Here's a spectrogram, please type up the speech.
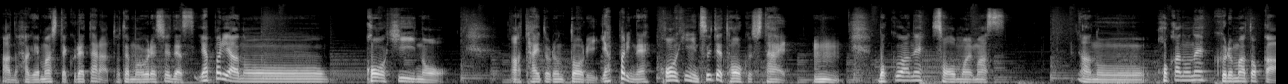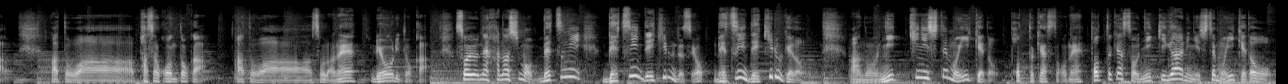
あの励ましてくれたらとても嬉しいです。やっぱりあのコーヒーのあタイトルの通りやっぱりねコーヒーについてトークしたい。うん。僕はねそう思います。あの、他のね、車とか、あとはパソコンとか、あとは、そうだね、料理とか、そういうね、話も別に、別にできるんですよ。別にできるけど、あの、日記にしてもいいけど、ポッドキャストをね、ポッドキャストを日記代わりにしてもいいけど、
